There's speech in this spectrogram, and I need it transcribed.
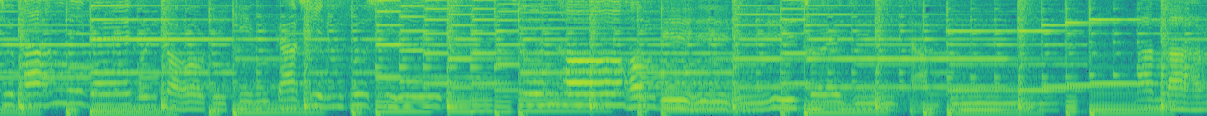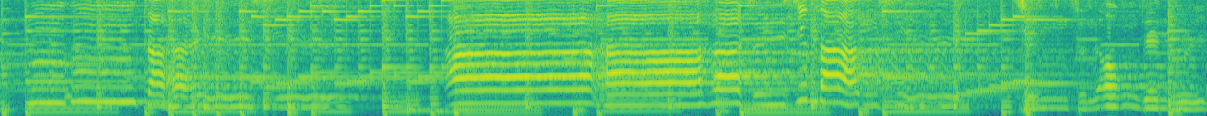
酒旁边微风吹起，情加心不死。春风，不知。往事，青春枉然为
